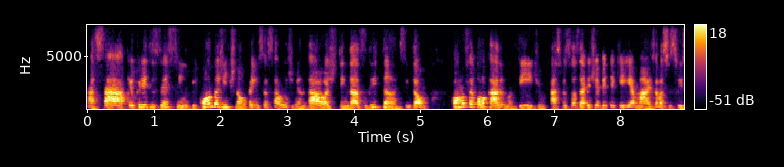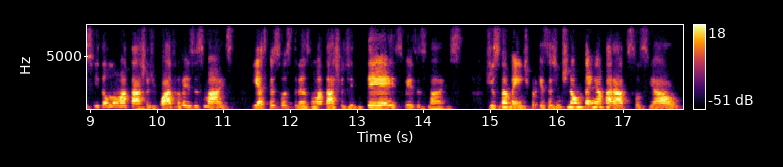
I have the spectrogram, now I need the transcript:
passar, eu queria dizer assim, que quando a gente não pensa em saúde mental, a gente tem dados gritantes. Então, como foi colocado no vídeo, as pessoas LGBTQIA+, elas se suicidam numa taxa de quatro vezes mais, e as pessoas trans numa taxa de dez vezes mais. Justamente, porque se a gente não tem aparato social,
